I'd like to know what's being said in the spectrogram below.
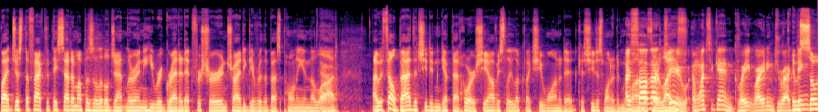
but just the fact that they set him up as a little gentler, and he regretted it for sure, and tried to give her the best pony in the lot. I felt bad that she didn't get that horse. She obviously looked like she wanted it because she just wanted to move I on saw with her that life. too. And once again, great writing, directing. It was so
